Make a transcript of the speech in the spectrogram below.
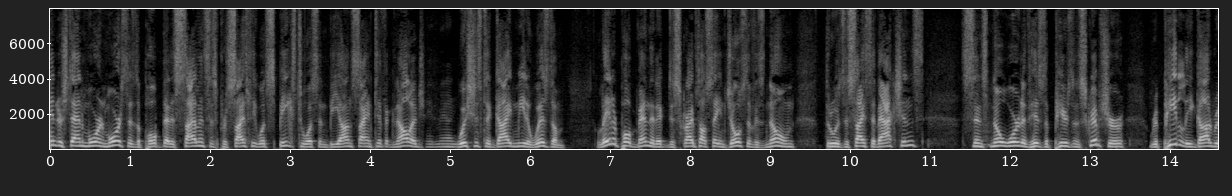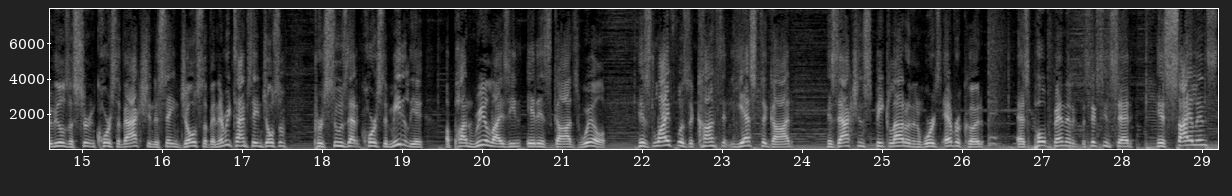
understand more and more, says the Pope, that his silence is precisely what speaks to us and beyond scientific knowledge Amen. wishes to guide me to wisdom. Later, Pope Benedict describes how St. Joseph is known through his decisive actions. Since no word of his appears in Scripture, repeatedly God reveals a certain course of action to St. Joseph, and every time St. Joseph pursues that course immediately upon realizing it is God's will. His life was a constant yes to God. His actions speak louder than words ever could. As Pope Benedict XVI said, his silence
